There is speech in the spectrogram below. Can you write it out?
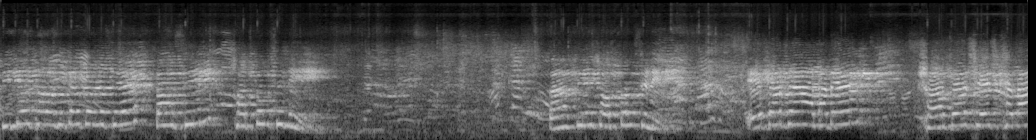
তৃতীয় স্থান অধিকার করেছে তাহসিন সপ্তম শ্রেণি। সপ্তম শ্রেণি। এ পর্যায়ে আমাদের সর্বশেষ খেলা।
